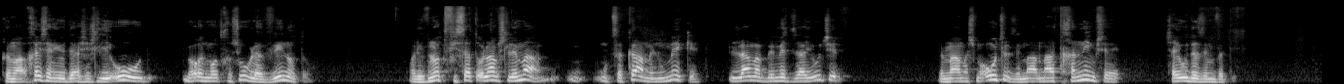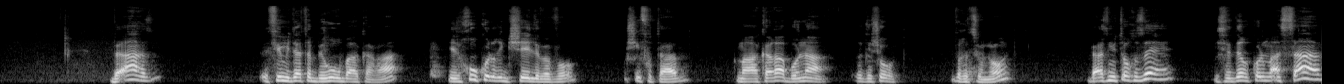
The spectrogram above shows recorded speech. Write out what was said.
כלומר, אחרי שאני יודע שיש לי ייעוד, מאוד מאוד חשוב להבין אותו. או לבנות תפיסת עולם שלמה, מוצקה, מנומקת, למה באמת זה הייעוד שלי, ומה המשמעות של זה, מה, מה התכנים ש, שהייעוד הזה מבטא. ואז, לפי מידת הבירור בהכרה, ילכו כל רגשי לבבו ושאיפותיו, כלומר ההכרה בונה רגשות ורצונות, ואז מתוך זה יסדר כל מעשיו,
